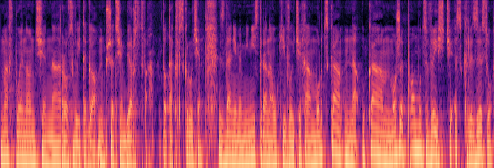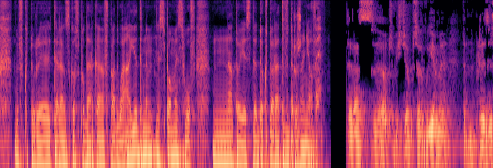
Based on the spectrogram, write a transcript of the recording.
ma wpłynąć na rozwój tego przedsiębiorstwa. To tak w skrócie. Zdaniem ministra nauki Wojciecha Murcka, nauka może pomóc wyjść z kryzysu, w który teraz gospodarka wpadła, a jednym z pomysłów na to jest doktorat wdrożeniowy. Teraz e, oczywiście obserwujemy ten kryzys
